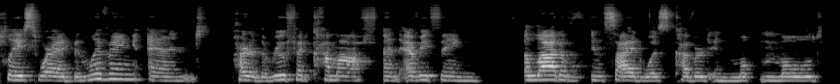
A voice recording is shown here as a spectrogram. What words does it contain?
place where I'd been living, and part of the roof had come off, and everything, a lot of inside was covered in mold.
